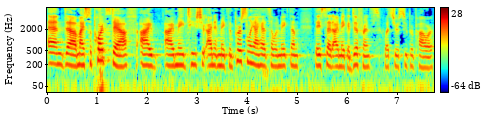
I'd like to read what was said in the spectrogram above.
and uh, my support staff, I, I made t-shirts. I didn't make them personally. I had someone make them. They said, "I make a difference. What's your superpower?"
